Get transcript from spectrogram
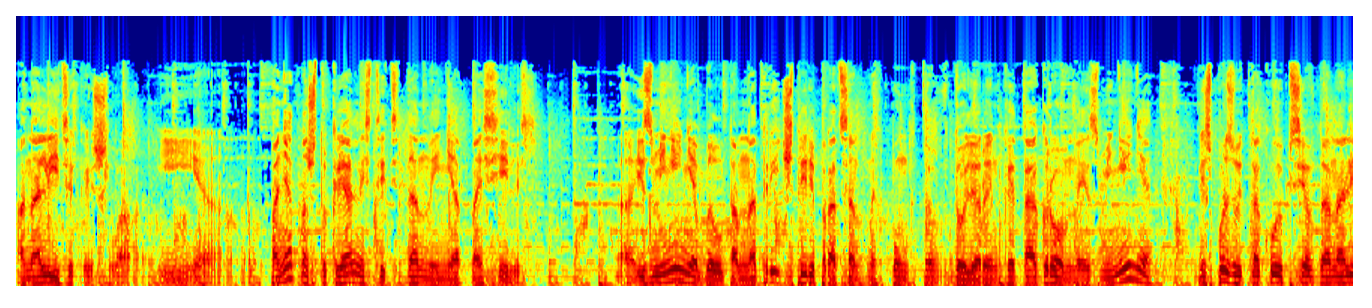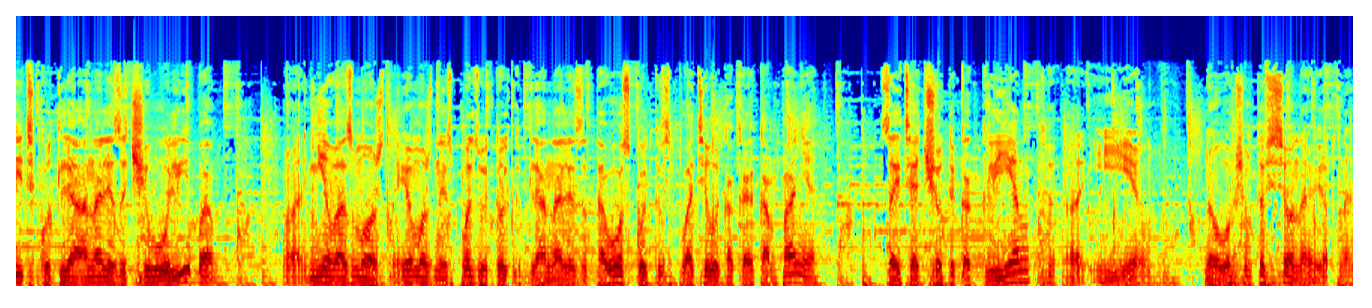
аналитикой шла. И э, понятно, что к реальности эти данные не относились. Э, изменение было там на 3-4 процентных пункта в доле рынка. Это огромное изменение. Использовать такую псевдоаналитику для анализа чего-либо э, невозможно. Ее можно использовать только для анализа того, сколько заплатила какая компания за эти отчеты как клиент. Э, и, ну, в общем-то, все, наверное.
